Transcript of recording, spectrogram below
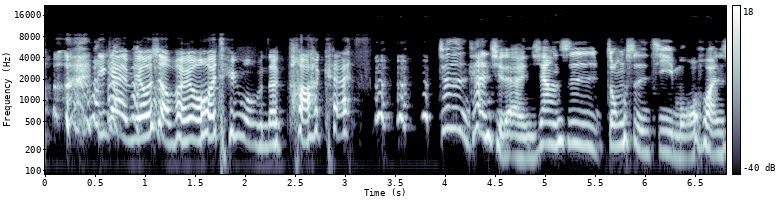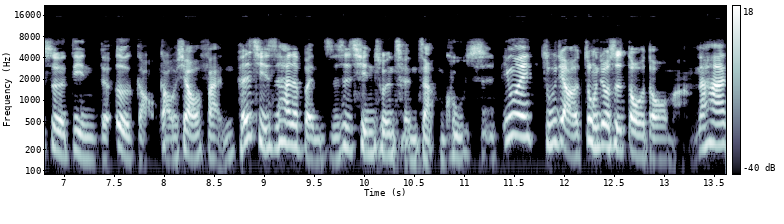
应该也没有小朋友会听我们的 podcast。就是看起来很像是中世纪魔幻设定的恶搞搞笑番，可是其实它的本质是青春成长故事。因为主角终究是豆豆嘛，那他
